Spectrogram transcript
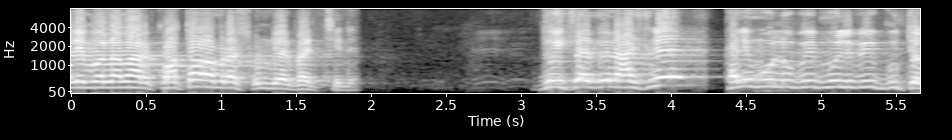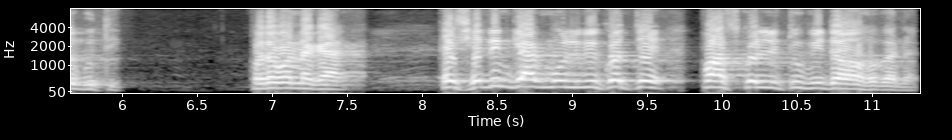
আলিমোলামার কথাও আমরা শুনতে পাচ্ছি না। দুই চারজন আসলে খালি মুলুবি মুলুবি গুতে গুতি কতক্ষণ না এই সেদিনকে এক মুলবি করছে? পাঁচ করলে টুপি দেওয়া হবে না।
